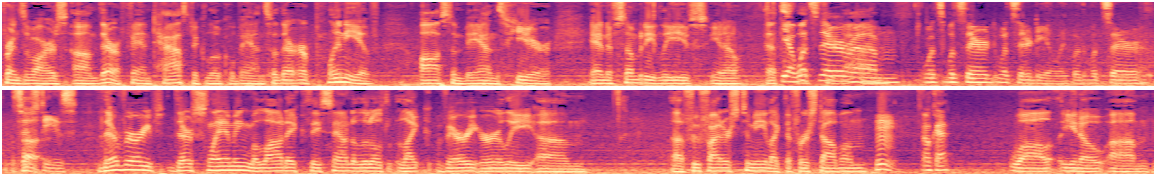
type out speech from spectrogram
friends of ours. Um, they're a fantastic local band, so there are plenty of awesome bands here. And if somebody leaves, you know, that's yeah. What's that's their um, what's what's their what's their deal? Like, what, what's their what's their Uh, steez? They're very they're slamming melodic. They sound a little like very early um, uh, Foo Fighters to me, like the first album. Okay. while you know um,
